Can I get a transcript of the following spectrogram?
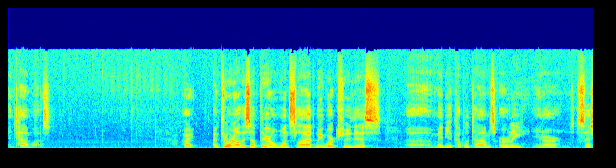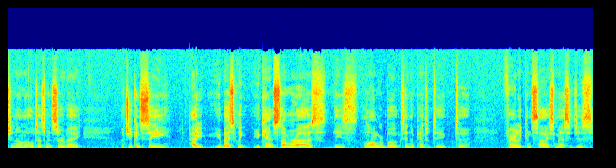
and time wise. All right, I'm throwing all this up there on one slide. We worked through this uh, maybe a couple of times early in our session on the Old Testament survey, but you can see how you, you basically you can summarize these longer books in the Pentateuch to fairly concise messages.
